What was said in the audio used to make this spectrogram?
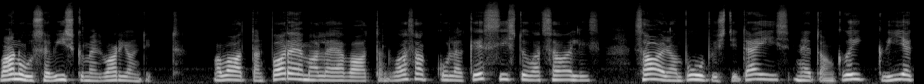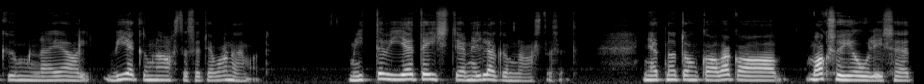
Vanuse viiskümmend varjundit. ma vaatan paremale ja vaatan vasakule, kes istuvad saalis, saal on puupüsti täis, need on kõik viiekümne eal, viiekümneaastased ja vanemad. Mitte viieteist ja neljakümneaastased. nii et nad on ka väga maksujõulised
